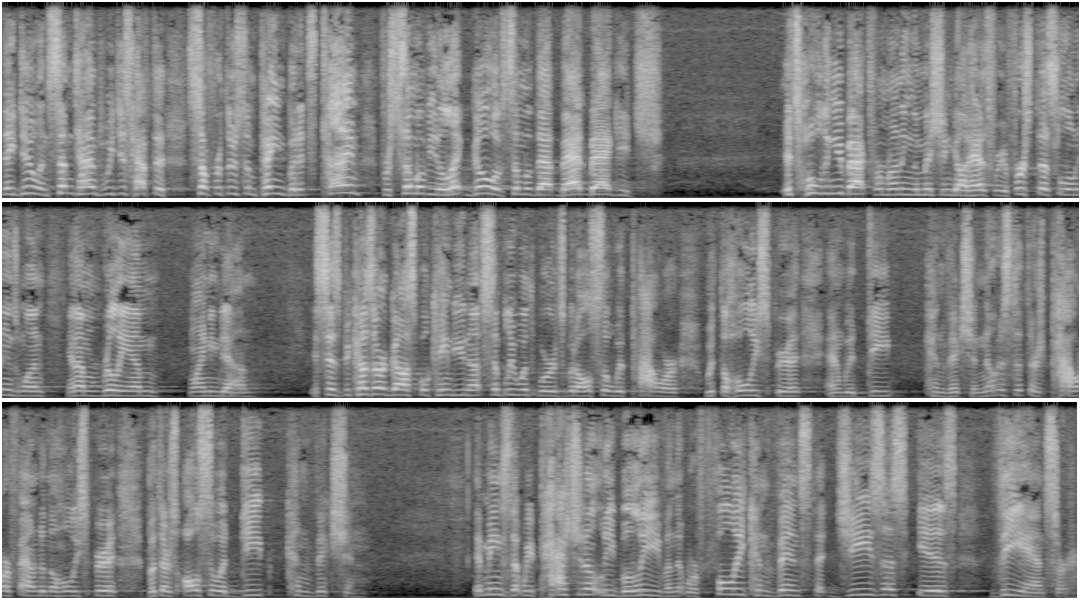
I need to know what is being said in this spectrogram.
They do, and sometimes we just have to suffer through some pain, but it's time for some of you to let go of some of that bad baggage. It's holding you back from running the mission God has for you. 1 Thessalonians 1, and I'm really am winding down. It says, Because our gospel came to you not simply with words, but also with power, with the Holy Spirit, and with deep conviction. Notice that there's power found in the Holy Spirit, but there's also a deep conviction. It means that we passionately believe and that we're fully convinced that Jesus is the answer.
